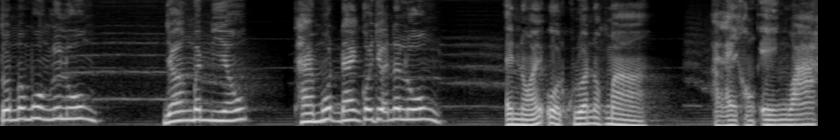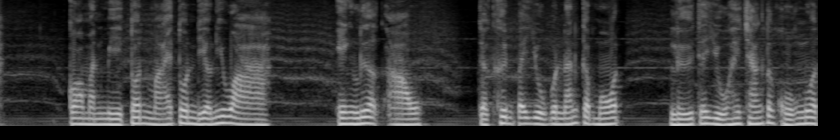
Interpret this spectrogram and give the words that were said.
ต้นมะม่วงหรือลุง ยางมันเหนียว แถมมดแดงก็เยอะนะลุง ไอ้น้อยโอดครวญออกมา อะไรของเองวะ ก็มันมีต้นไม้ต้นเดียวนี่วา เองเลือกเอา จะขึ้นไปอยู่บนนั้นกับมด หรือจะอยู่ให้ช้างตะโขงนวด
